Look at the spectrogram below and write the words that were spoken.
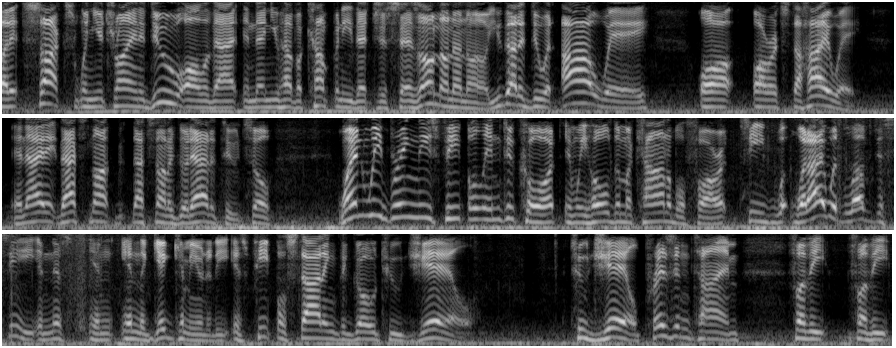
But it sucks when you're trying to do all of that and then you have a company that just says, oh, no, no, no, no, you got to do it our way or, or it's the highway. And that, that's, not, that's not a good attitude. So when we bring these people into court and we hold them accountable for it, see, what, what I would love to see in this, in, in the gig community is people starting to go to jail to jail, prison time for the for the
